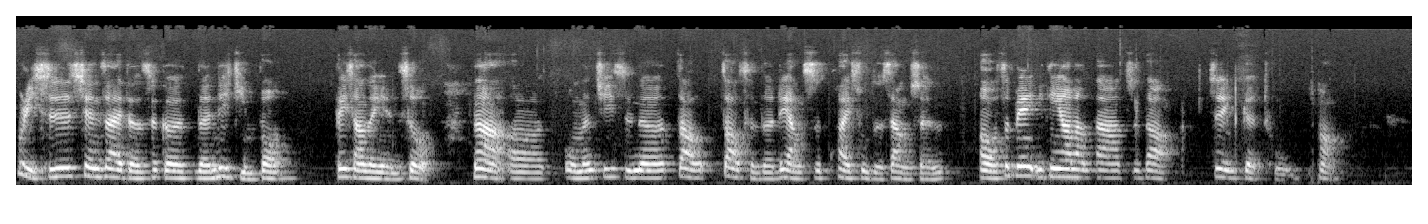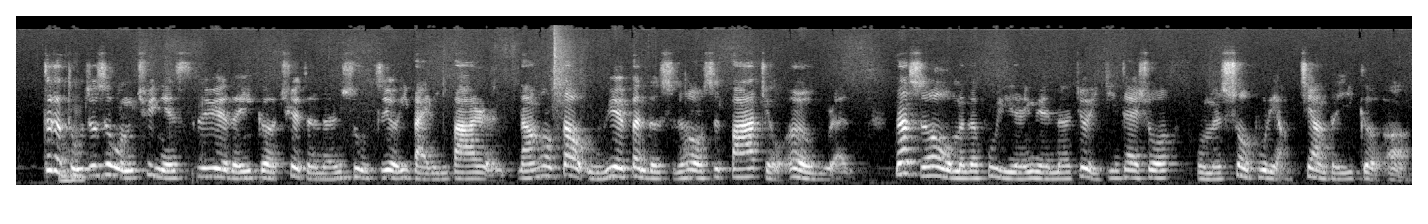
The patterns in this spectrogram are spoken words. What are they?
护理师现在的这个人力紧绷非常的严重。那呃，我们其实呢造造成的量是快速的上升哦。这边一定要让大家知道这一个图哦。这个图就是我们去年四月的一个确诊人数只有一百零八人，然后到五月份的时候是八九二五人。那时候我们的护理人员呢就已经在说我们受不了这样的一个呃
